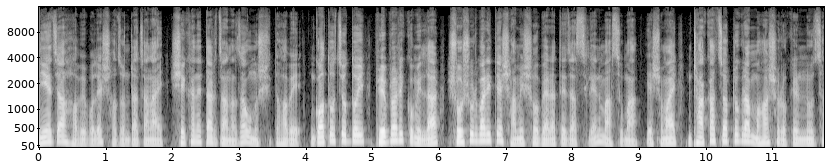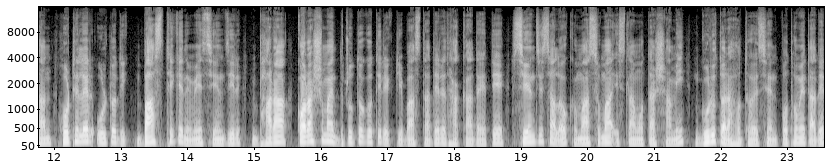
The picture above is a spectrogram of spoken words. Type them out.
নিয়ে যাওয়া হবে বলে স্বজনরা জানায়। সেখানে তার জানাজা অনুষ্ঠিত হবে। গত চোদ্দই ফেব্রুয়ারি কুমিল্লার শ্বশুরবাড়িতে স্বামীসহ বেড়াতে যাচ্ছিলেন মাসুমা। এ সময় ঢাকা, চট্টগ্রাম মহাসড়কের নুজহান হোটেলের উল্টো দিক বাস থেকে নেমে সিএনজির ভাড়া করার সময় দ্রুতগতির একটি বাস তাদের ধাক্কা দেয়তে সিএনজি চালক মাসুমা ইসলাম ও তার স্বামী গুরুতর আহত হয়েছেন। প্রথমে তাদের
